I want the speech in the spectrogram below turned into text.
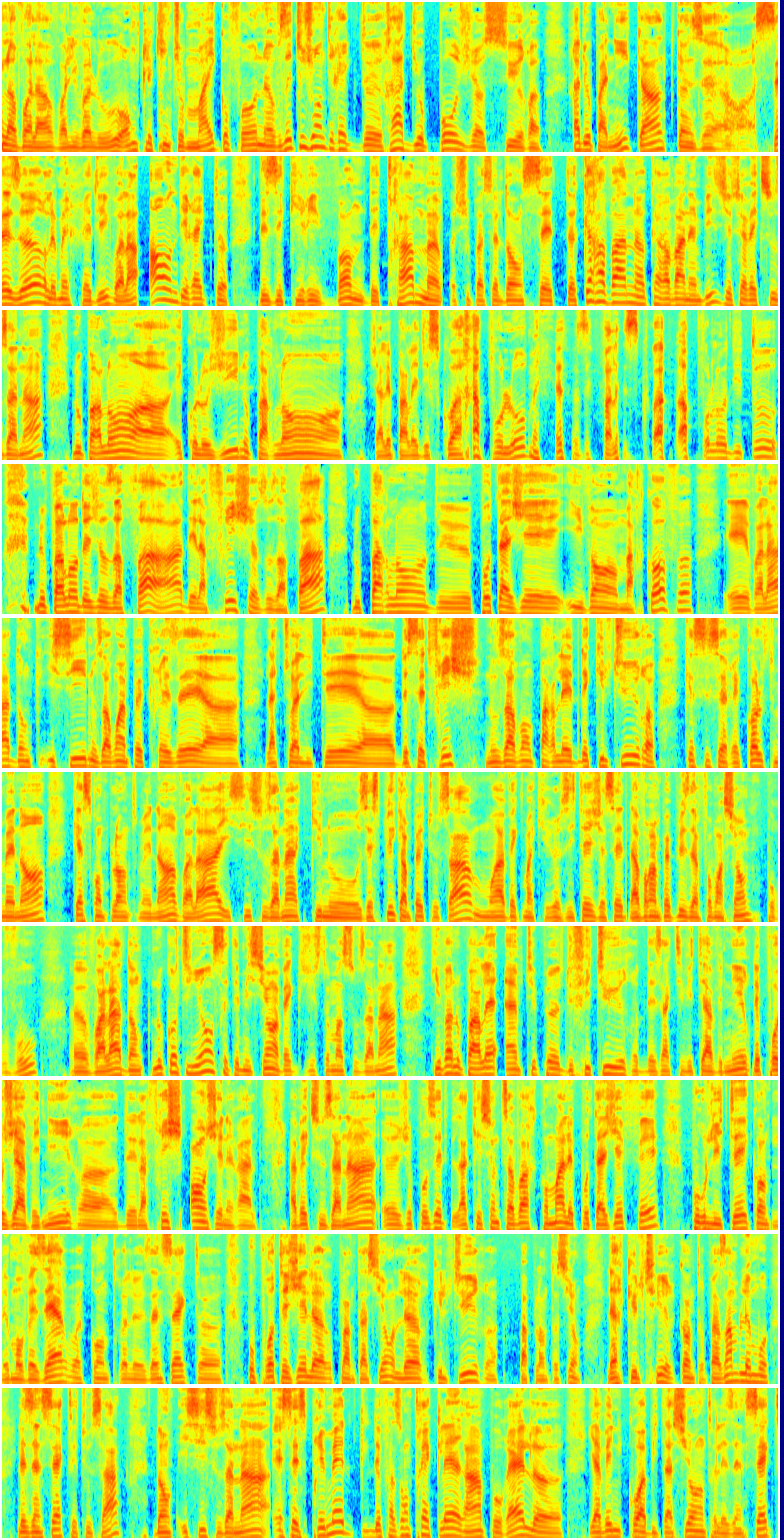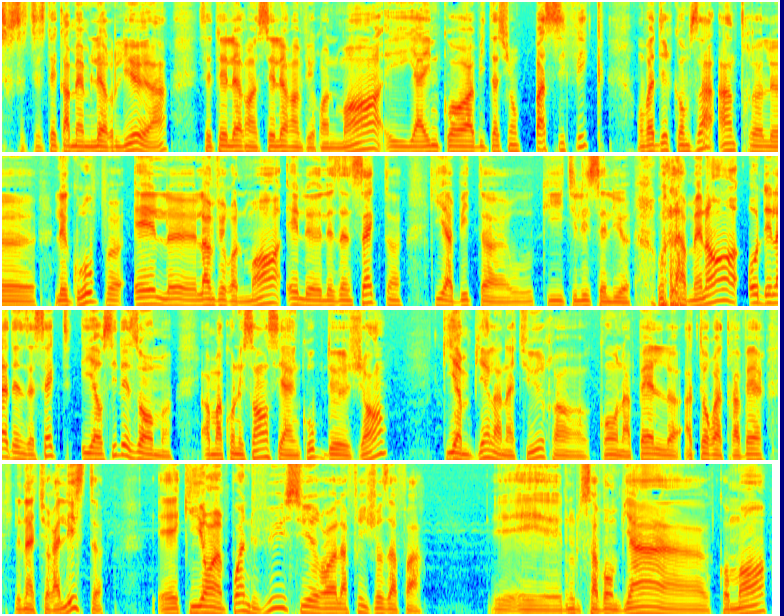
Voilà, voilà, voilà, voilà, oncle Kincho microphone. Vous êtes toujours en direct de Radio Poge sur Radio Panique, hein, 15h, 16h le mercredi, voilà, en direct des écuries vendent des trams. Je suis pas seul dans cette caravane, caravane Imbis. Je suis avec Susanna. Nous parlons euh, écologie, nous parlons, euh, j'allais parler des squares Apollo, mais c'est pas les squares Apollo du tout. Nous parlons de Josaphat, hein, de la friche Josaphat. Nous parlons du potager Yvan Et voilà, donc ici, nous avons un peu creusé euh, l'actualité euh, de cette friche. Nous avons parlé des cultures, qu'est-ce qui se récolte maintenant, qu'est-ce qu'on plante maintenant? Voilà, ici, Susanna qui nous explique un peu tout ça. Moi, avec ma curiosité, j'essaie d'avoir un peu plus d'informations pour vous. Euh, voilà, donc nous continuons cette émission avec justement Susanna qui va nous parler un petit peu du futur des activités à venir, des projets à venir, de la friche en général. Avec Susanna, je posais la question de savoir comment les potagers fait pour lutter contre les mauvaises herbes, contre les insectes, euh, pour protéger leur plantation, leur culture, pas plantation, leur culture contre, par exemple, les, insectes et tout ça. Donc ici, Susanna, elle s'exprimait de façon très claire. Hein, pour elle, euh, il y avait une cohabitation entre les insectes. C'était quand même leur lieu. Hein, C'était leur, c'est leur environnement. Et il y a une cohabitation pacifique, on va dire comme ça, entre le, le groupe et le- l'environnement et le- les insectes qui habitent euh, ou qui utilisent ces lieux. Voilà. Maintenant, au-delà des insectes, il y a aussi des hommes. À ma connaissance, il y a un groupe de gens qui aiment bien la nature, euh, qu'on appelle à tort à travers les naturalistes, et qui ont un point de vue sur euh, la friche Josaphat. Et, nous savons bien euh, comment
